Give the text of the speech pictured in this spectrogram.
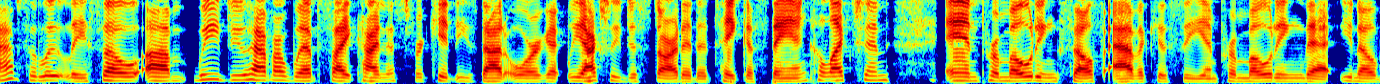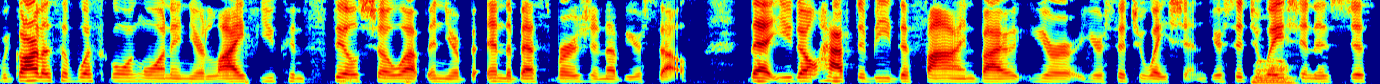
Absolutely. So um, we do have our website, kindnessforkidneys.org. We actually just started a Take a Stand collection and promoting self advocacy and promoting that, you know, regardless of what's going on in your life, you can still show up in your in the best version of yourself. That you don't have to be defined by your your situation. Your situation wow. is just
